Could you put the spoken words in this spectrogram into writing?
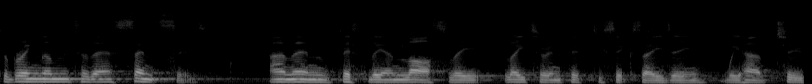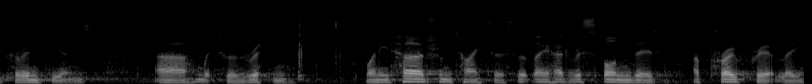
to bring them to their senses. And then, fifthly and lastly, later in 56 AD, we have 2 Corinthians, uh, which was written when he'd heard from Titus that they had responded appropriately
